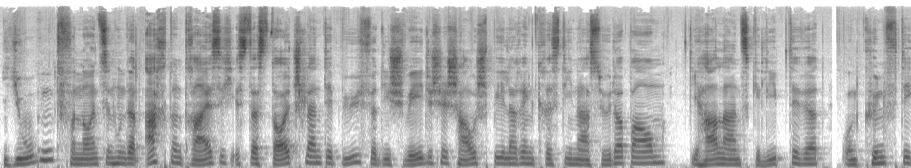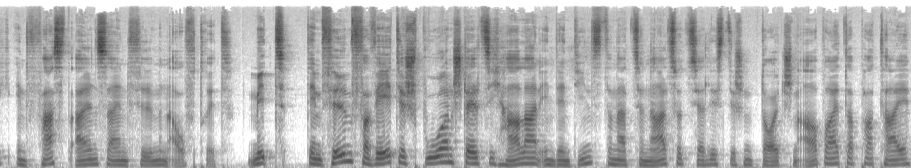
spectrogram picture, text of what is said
Jugend von 1938 ist das Deutschlanddebüt für die schwedische Schauspielerin Christina Söderbaum, die Harlans Geliebte wird und künftig in fast allen seinen Filmen auftritt. Mit dem Film Verwehte Spuren stellt sich Harlan in den Dienst der nationalsozialistischen Deutschen Arbeiterpartei.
